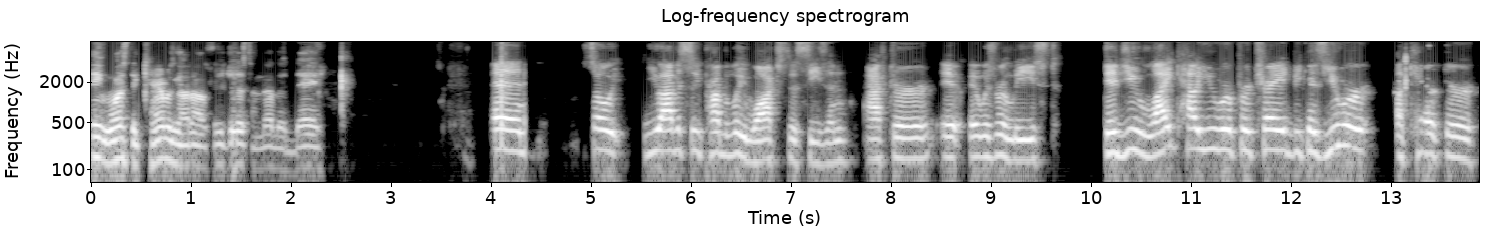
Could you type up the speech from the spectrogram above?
think once the cameras got off, it was just another day. and so you obviously probably watched the season after it, it was released did you like how you were portrayed because you were a character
